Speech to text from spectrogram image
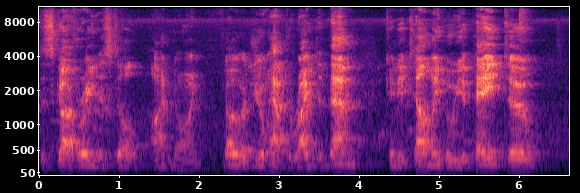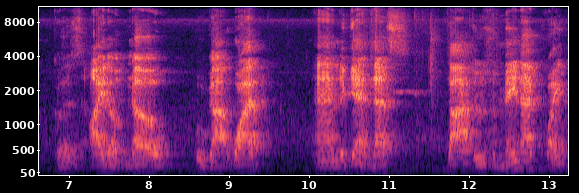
Discovery is still ongoing. In other words, you have to write to them. Can you tell me who you paid to? Because I don't know who got what. And again, that's doctors who may not quite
